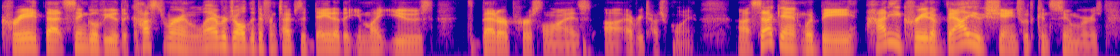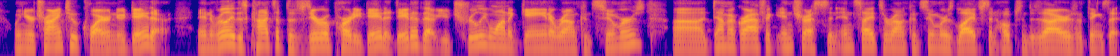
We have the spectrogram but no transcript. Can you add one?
create that single view of the customer and leverage all the different types of data that you might use to better personalize uh, every touch point. Uh, second would be how do you create a value exchange with consumers when you're trying to acquire new data? And really, this concept of zero party data, data that you truly want to gain around consumers, uh, demographic interests and insights around consumers' lives and hopes and desires are things that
